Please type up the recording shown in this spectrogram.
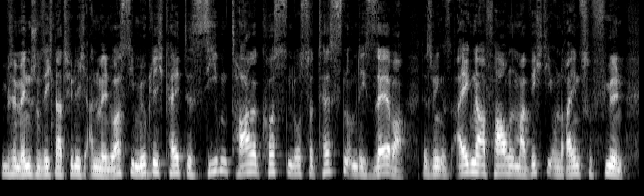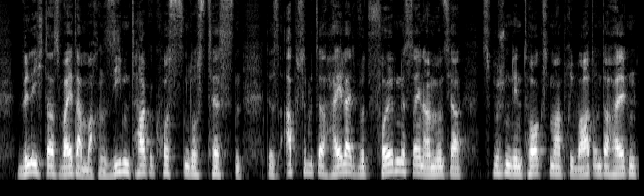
wie viele Menschen sich natürlich anmelden. Du hast die Möglichkeit, das sieben Tage kostenlos zu testen, um dich selber. Deswegen ist eigene Erfahrung immer wichtig und rein zu fühlen will ich das weitermachen. Sieben Tage kostenlos testen. Das absolute Highlight wird folgendes sein, haben wir uns ja zwischen den Talks mal privat unterhalten.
